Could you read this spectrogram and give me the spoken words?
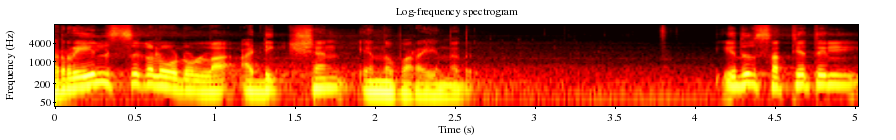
റീൽസുകളോടുള്ള അഡിക്ഷൻ എന്ന് പറയുന്നത്. ഇത് സത്യത്തിൽ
